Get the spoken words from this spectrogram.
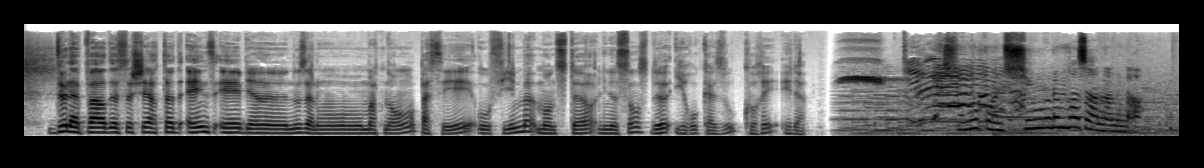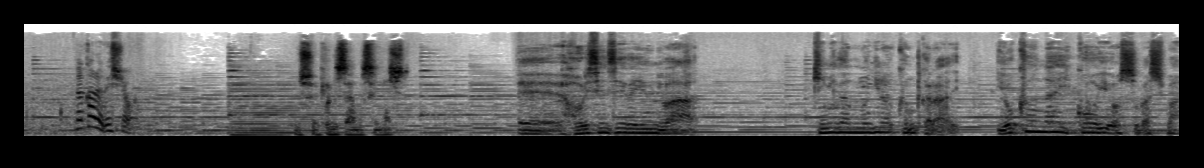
de la part de ce cher Todd Haynes. Et bien, nous allons maintenant passer au film Monster, l'innocence de Hirokazu Kore-eda. その子はシングルマザーなんだ。だからでしょ。申し訳ございませんでした。えー堀先生が言うには君が麦野君から良くない行為をしばしば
